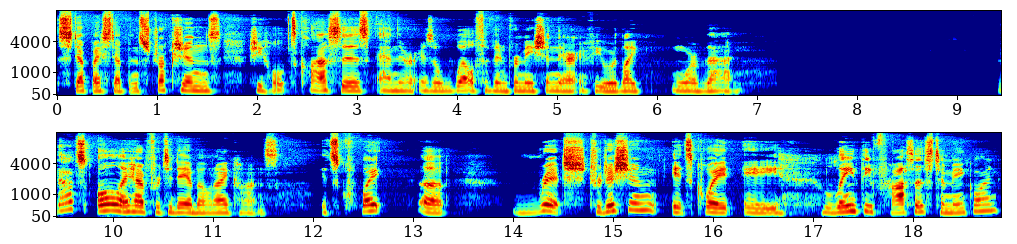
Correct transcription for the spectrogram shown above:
step by step instructions. She holds classes, and there is a wealth of information there if you would like more of that. That's all I have for today about icons. It's quite a rich tradition, it's quite a lengthy process to make one,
